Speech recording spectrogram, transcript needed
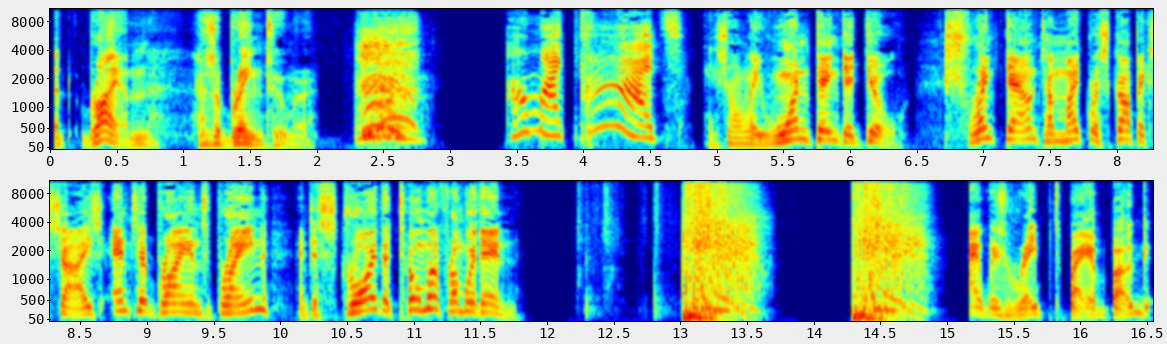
that Brian has a brain tumor. oh my god! There's only one thing to do shrink down to microscopic size, enter Brian's brain, and destroy the tumor from within. I was raped by a bug.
